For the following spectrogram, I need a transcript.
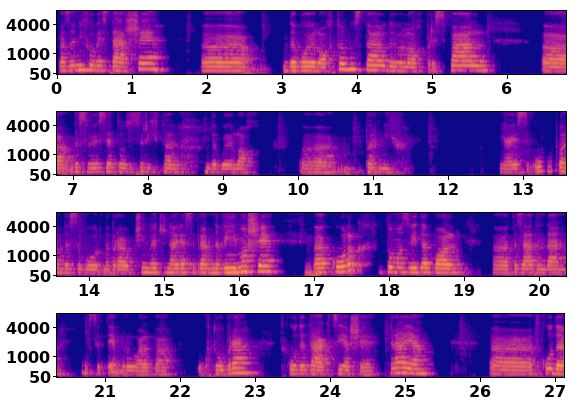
pa za njihove starše, uh, da bojo lahko tam ustali, da bojo lahko prespali, uh, da so vse to zrihtali, da bojo lahko uh, prnih. Ja, jaz upam, da se bo nabral čim več denarja, se pravi, ne vemo še, uh, koliko, to bomo zvedeli pol uh, ta zadnji dan v septembru ali pa oktobra, tako da ta akcija še traja. Uh, tako da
